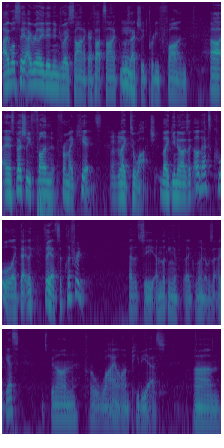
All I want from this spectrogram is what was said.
I will say I really didn't enjoy Sonic. I thought Sonic was actually pretty fun, uh, and especially fun for my kids, like to watch. Like you know, I was like, oh, that's cool, like that. Like so, yeah. So Clifford, uh, let's see. I'm looking at like when it was. I guess it's been on for a while on PBS. Um,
